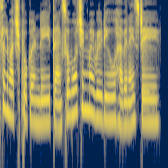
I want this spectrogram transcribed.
అసలు మర్చిపోకండి. Thanks for watching my video have a nice day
